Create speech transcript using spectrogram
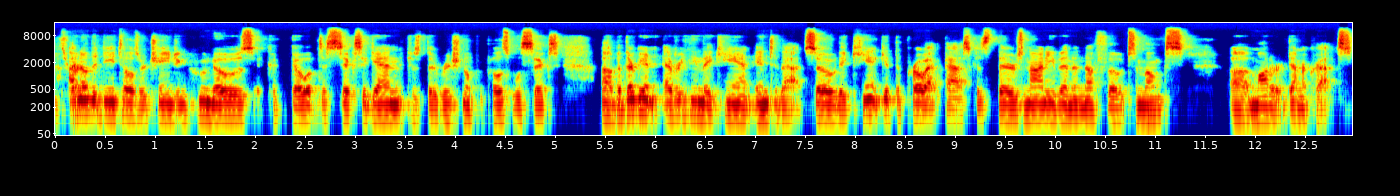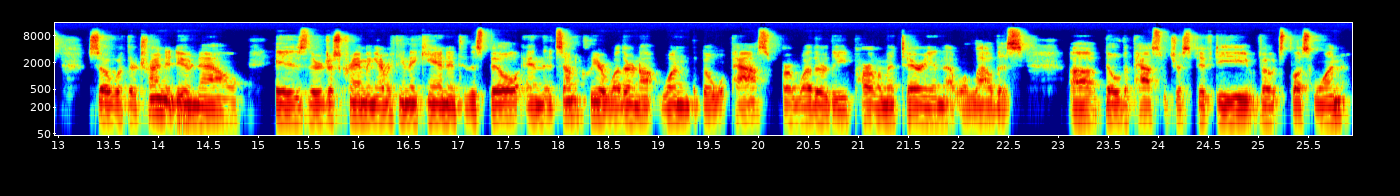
Right. i know the details are changing. Who knows? It could go up to six again because the original proposal was six. Uh, but they're getting everything they can into that. So they can't get the pro act passed because there's not even enough votes amongst uh, moderate democrats. So what they're trying to do now is they're just cramming everything they can into this bill and it's unclear whether or not one the bill will pass or whether the parliamentarian that will allow this uh, bill to pass with just 50 votes plus one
